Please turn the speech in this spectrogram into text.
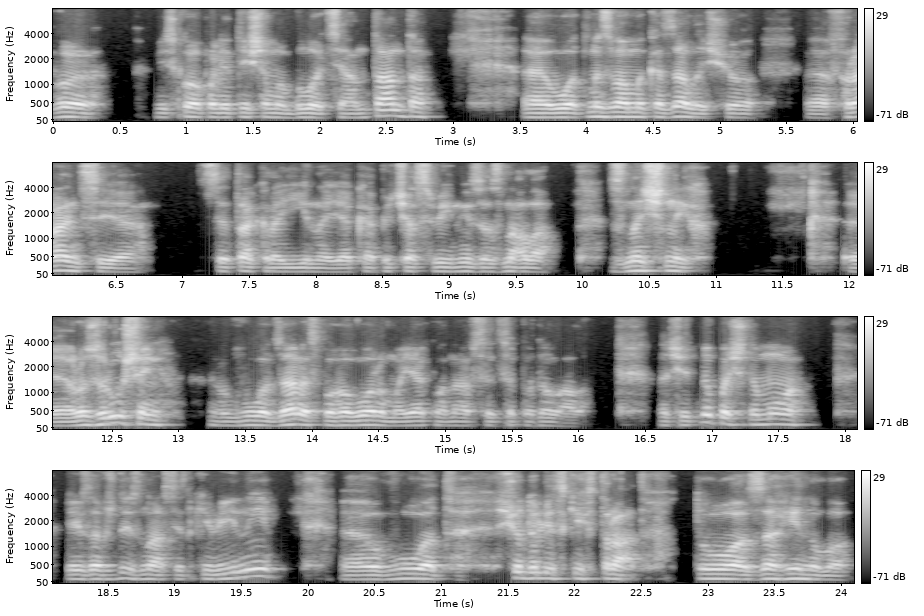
в військово-політичному блоці Антанта. Е, от ми з вами казали, що е, Франція це та країна, яка під час війни зазнала значних е, розрушень. От зараз поговоримо, як вона все це подавала. Значить, ну почнемо, як завжди, з наслідків війни. Е, от. Щодо людських втрат, то загинуло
